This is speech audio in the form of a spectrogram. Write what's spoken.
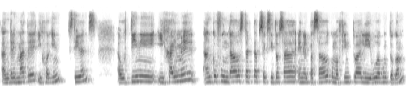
Andrés Mate y Joaquín Stevens. Agustín y, Jaime han cofundado startups exitosas en el pasado como Fintual y Bua.com.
